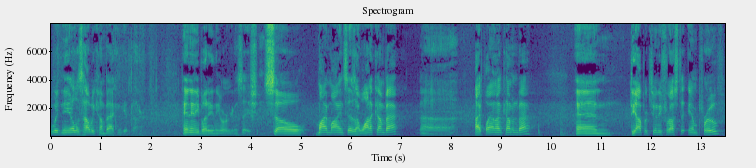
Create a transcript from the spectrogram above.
with Neil is how we come back and get better, and anybody in the organization. So my mind says I want to come back. Uh, I plan on coming back, and the opportunity for us to improve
